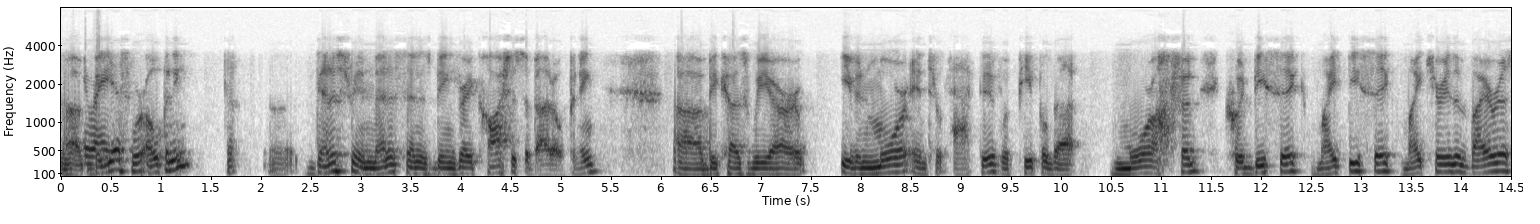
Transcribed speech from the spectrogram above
uh, right. but yes, we're opening uh, dentistry and medicine is being very cautious about opening uh, because we are even more interactive with people that more often could be sick, might be sick, might carry the virus.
